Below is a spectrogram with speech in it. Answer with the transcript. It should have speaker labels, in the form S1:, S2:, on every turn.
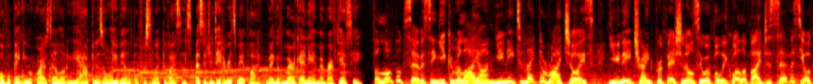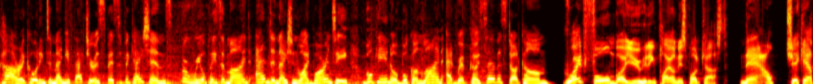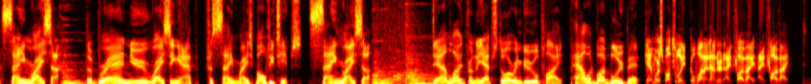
S1: Mobile banking requires downloading the app and is only available for select devices. Message and data rates may apply. Bank of America and a member FDIC.
S2: For logbook servicing you can rely on, you need to make the right choice. You need trained professionals who are fully qualified to service your car according to manufacturer's specifications. For real peace of mind and a nationwide warranty, book in or book online at repcoservice.com.
S3: Great form by you hitting play on this podcast. Now, check out Same Racer, the brand new racing app for same race multi tips. Same Racer. Download from the App Store and Google Play. Powered by Bluebet. Gamble responsibly. Call 1 800 858 858.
